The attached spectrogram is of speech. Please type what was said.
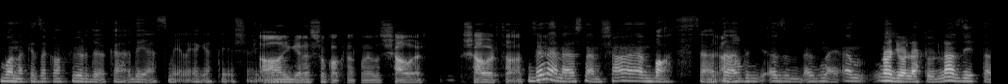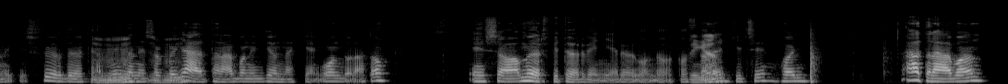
vannak ezek a fürdők ADS mélyegetései. Ah, igen, ez sokaknak van, ez a shower, shower thought. De nem, ez nem sár, hanem bath. Tehát, ez, ez ne- nem, nagyon le tud lazítani, kis fürdőket, Mhm, minden, és akkor mhm. így általában így jönnek ilyen gondolatok. És a Murphy törvényéről gondolkoztam Igen. egy kicsit, hogy általában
